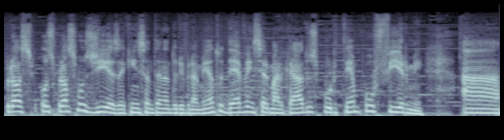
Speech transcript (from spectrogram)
Próxim, os próximos dias aqui em Santana do Livramento devem ser marcados por tempo firme. A,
